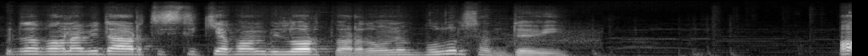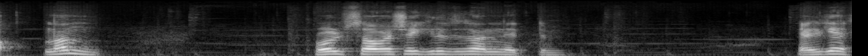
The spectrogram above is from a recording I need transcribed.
Şurada bana bir de artistlik yapan bir lord vardı. Onu bulursam döveyim. Aa lan. Rolf savaşa girdi zannettim. Gel gel.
